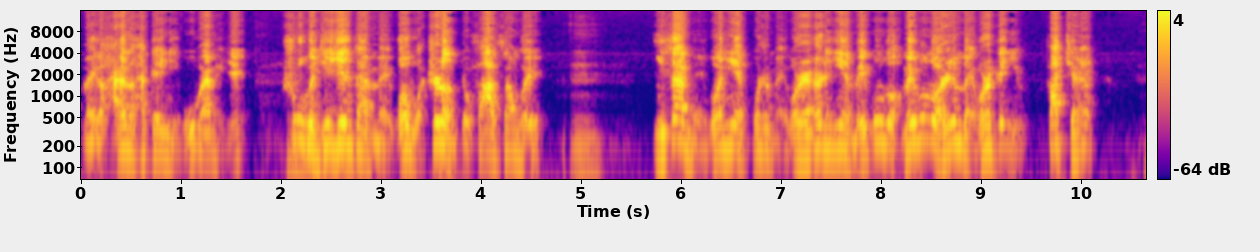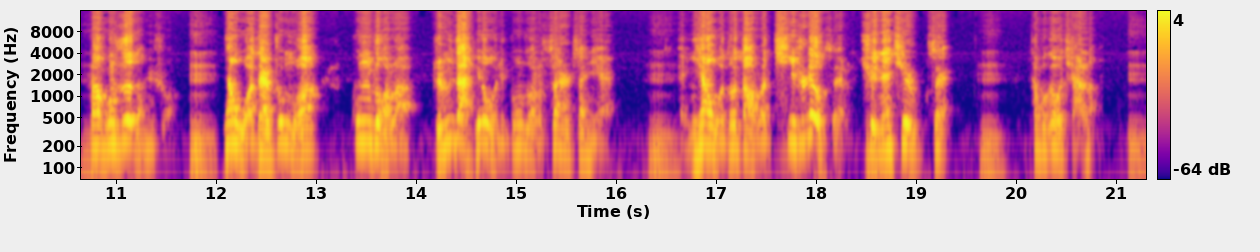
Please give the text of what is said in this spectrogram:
每个孩子还给你五百美金。纾困基金在美国，我知道就发了三回。嗯，你在美国，你也不是美国人，而且你也没工作，没工作，人家美国人给你发钱，发工资，等于说。嗯，你看我在中国工作了，人民大学我就工作了三十三年。嗯，你像我都到了七十六岁了，去年七十五岁。嗯，他不给我钱了。嗯，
